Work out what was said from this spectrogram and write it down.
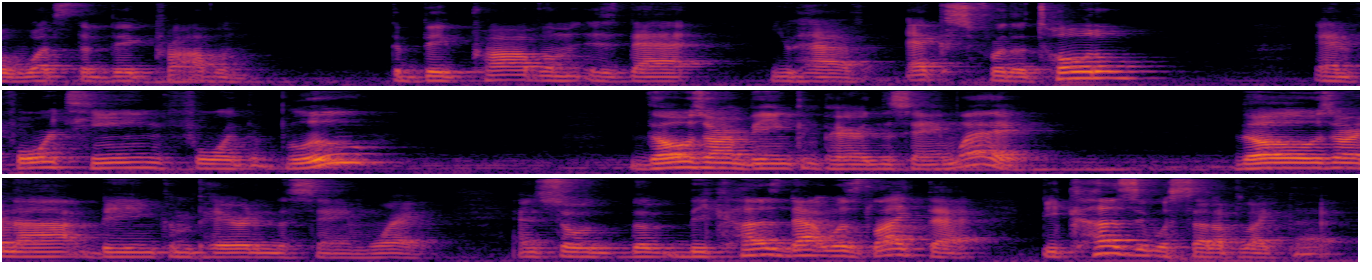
But what's the big problem? The big problem is that you have X for the total and 14 for the blue. Those aren't being compared in the same way. Those are not being compared in the same way. And so the because that was like that, because it was set up like that,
